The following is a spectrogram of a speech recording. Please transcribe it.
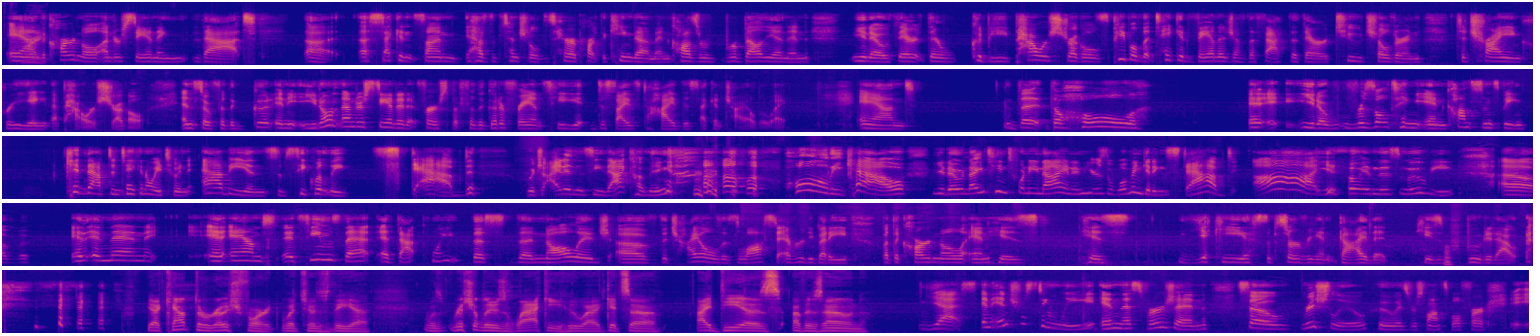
And Right. the cardinal understanding that uh, a second son has the potential to tear apart the kingdom and cause rebellion and you know there there could be power struggles people that take advantage of the fact that there are two children to try and create a power struggle. And so for the good and you don't understand it at first but for the good of France he decides to hide the second child away. And the the whole it, it, you know resulting in Constance being kidnapped and taken away to an abbey and subsequently stabbed which I didn't see that coming. Holy cow, you know, 1929 and here's a woman getting stabbed. Ah, you know, in this movie. Um and, and then and it seems that at that point this the knowledge of the child is lost to everybody but the cardinal and his his yicky subservient guy that he's booted out Yeah, Count de Rochefort, which is the uh, was Richelieu's lackey who uh, gets uh, ideas of his own. Yes. And interestingly, in this version, so Richelieu, who is responsible for,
